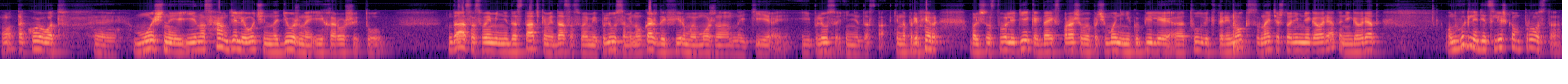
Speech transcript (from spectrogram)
Вот такой вот э, мощный и на самом деле очень надежный и хороший тул. Да, со своими недостатками, да, со своими плюсами, но у каждой фирмы можно найти и плюсы, и недостатки. Например, большинство людей, когда их спрашиваю, почему они не купили э, Tool Victorinox, знаете, что они мне говорят? Они говорят, он выглядит слишком просто,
